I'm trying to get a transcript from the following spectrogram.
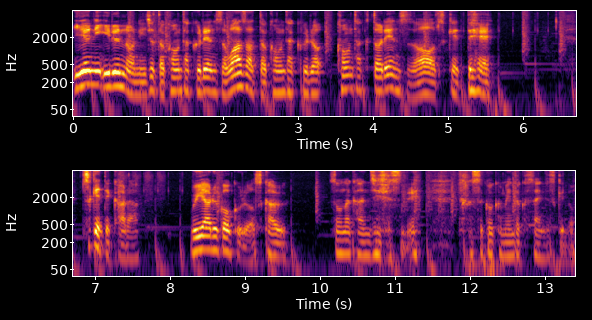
家にいるのにちょっとコンタクトレンズわざとコンタクトコンタクトレンズをつけて つけてから VR ゴーグルを使う。そんな感じですね。すごくめんどくさいんですけど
